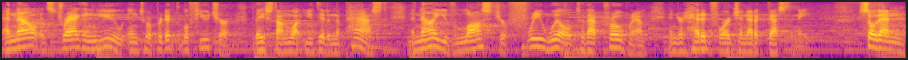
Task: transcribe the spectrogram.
And now it's dragging you into a predictable future based on what you did in the past. And now you've lost your free will to that program, and you're headed for a genetic destiny. So then,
